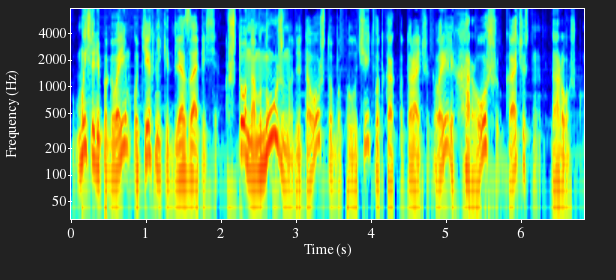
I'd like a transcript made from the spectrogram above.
Мы сегодня поговорим о технике для записи. Что нам нужно для того, чтобы получить, вот как вот раньше говорили, хорошую, качественную дорожку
